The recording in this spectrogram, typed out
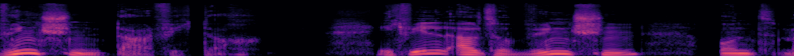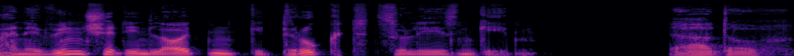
wünschen darf ich doch. Ich will also wünschen und meine Wünsche den Leuten gedruckt zu lesen geben. Er hat auch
